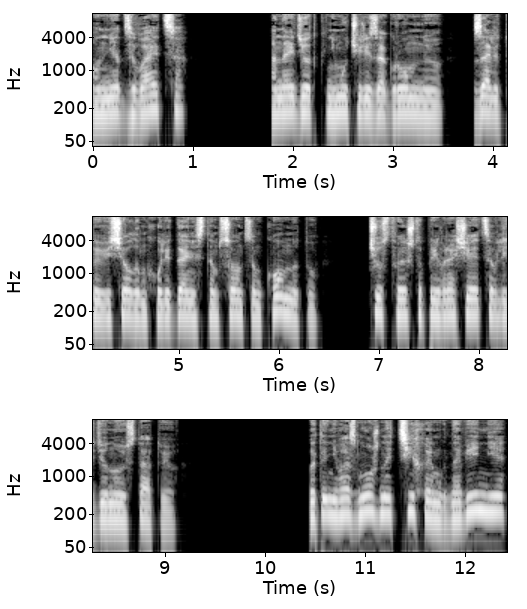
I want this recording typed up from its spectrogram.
Он не отзывается. Она идет к нему через огромную, залитую веселым хулиганистым солнцем комнату, чувствуя, что превращается в ледяную статую. В это невозможно тихое мгновение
